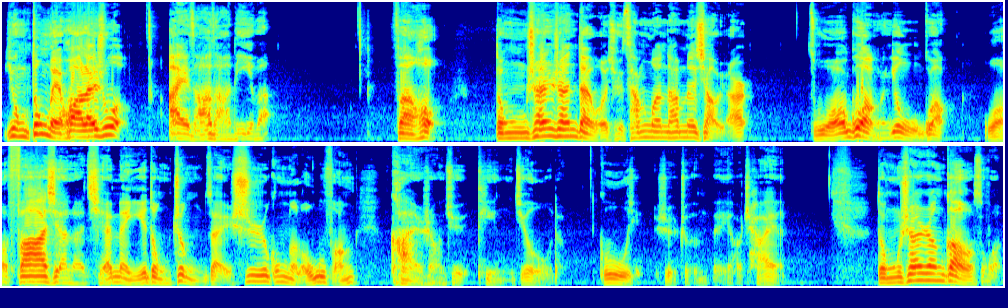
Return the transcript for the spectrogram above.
用东北话来说，爱咋咋地吧。饭后。董珊珊带我去参观他们的校园，左逛右逛，我发现了前面一栋正在施工的楼房，看上去挺旧的，估计是准备要拆了。董珊珊告诉我，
